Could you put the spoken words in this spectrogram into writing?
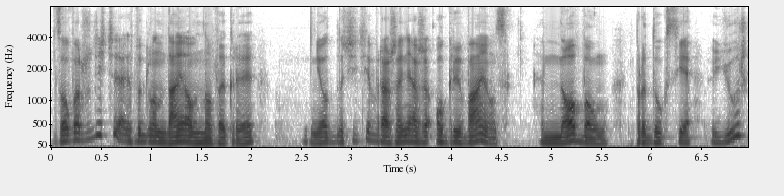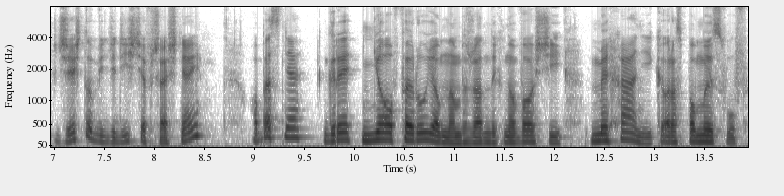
Zauważyliście, jak wyglądają nowe gry? Nie odnosicie wrażenia, że ogrywając nową produkcję już gdzieś to widzieliście wcześniej? Obecnie gry nie oferują nam żadnych nowości, mechanik oraz pomysłów.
